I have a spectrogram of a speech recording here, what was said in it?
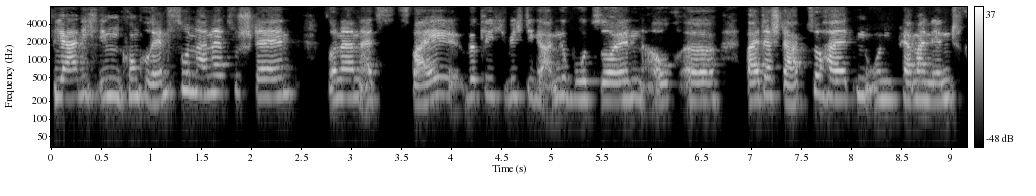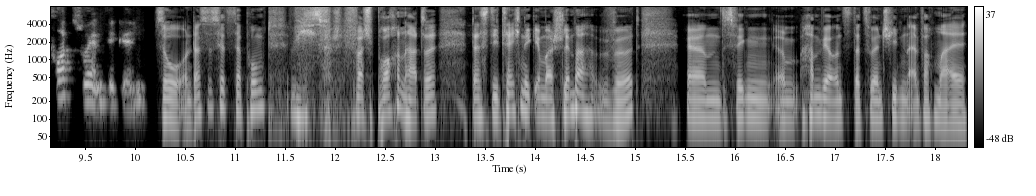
ja nicht in Konkurrenz zueinander zu stellen, sondern als zwei wirklich wichtige Angebotssäulen auch äh, weiter stark zu halten und permanent fortzuentwickeln. So, und das ist jetzt der Punkt, wie ich es versprochen hatte, dass die Technik immer schlimmer wird. Ähm, deswegen ähm, haben wir uns dazu entschieden, einfach mal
